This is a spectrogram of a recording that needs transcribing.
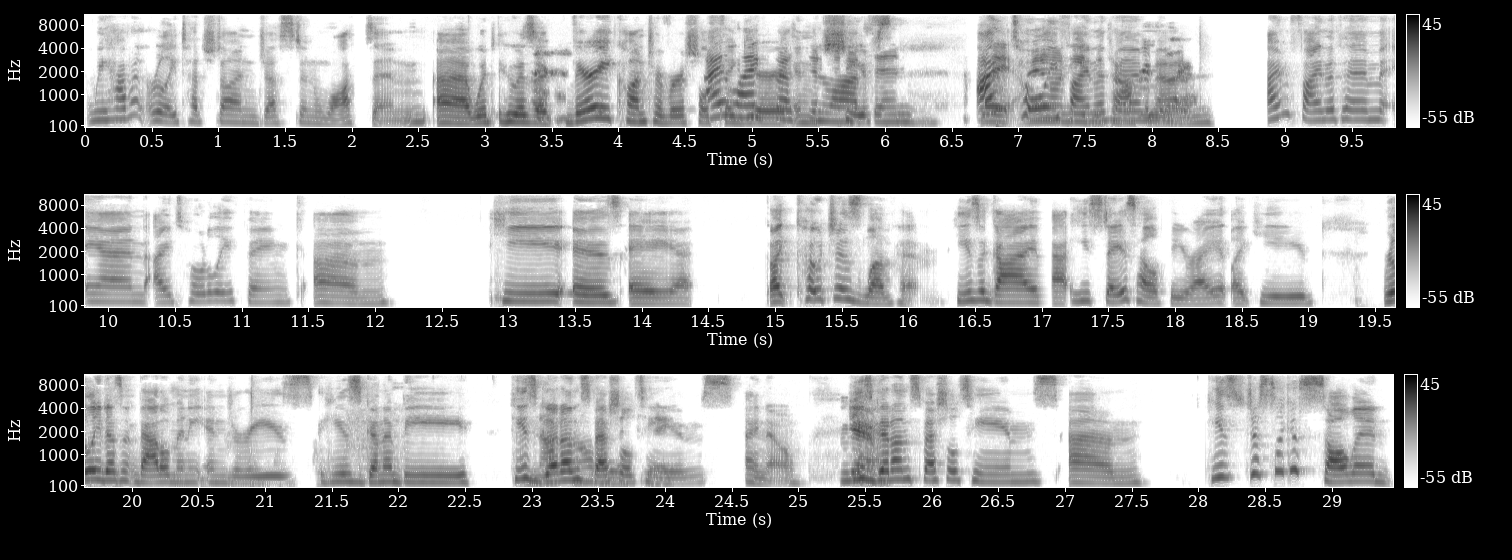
we haven't really touched on Justin Watson, uh, which, who is a very controversial I like figure Justin in Chiefs. Watson. I'm totally fine to with him. him. I'm fine with him, and I totally think um, he is a like coaches love him. He's a guy that he stays healthy, right? Like he really doesn't battle many injuries. He's gonna be he's good on special today. teams. I know yeah. he's good on special teams. Um, he's just like a solid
